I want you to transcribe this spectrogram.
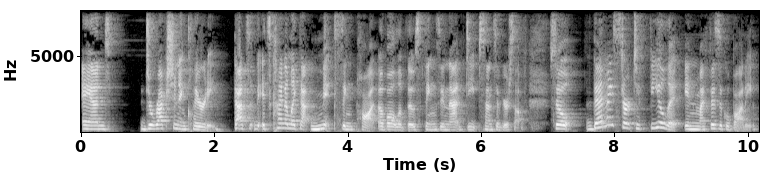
and direction and clarity. That's it's kind of like that mixing pot of all of those things in that deep sense of yourself. So then I start to feel it in my physical body.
